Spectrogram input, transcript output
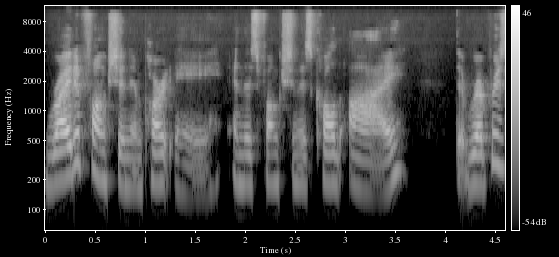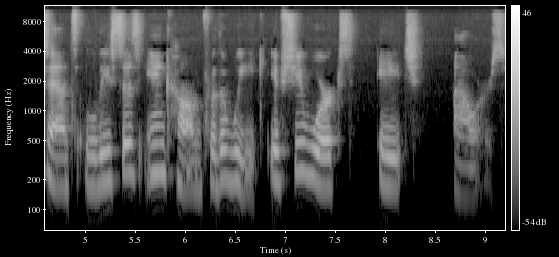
Write a function in part A, and this function is called I, that represents Lisa's income for the week if she works H hours.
